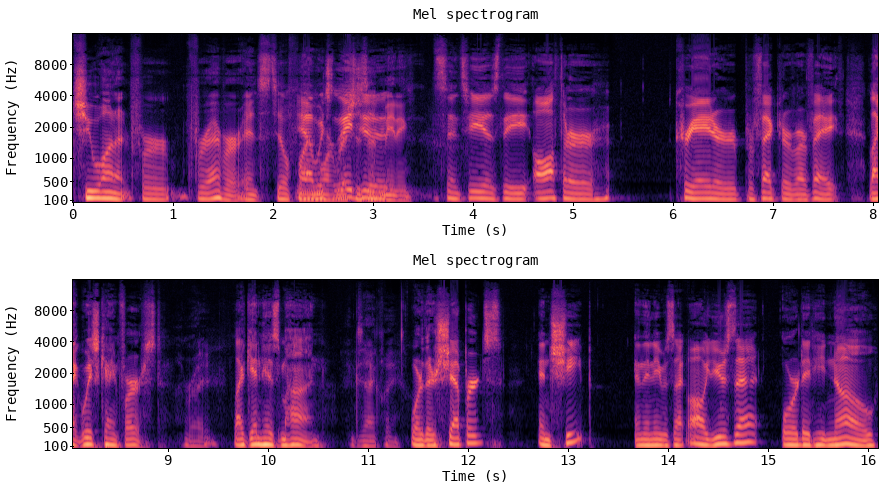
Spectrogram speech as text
chew on it for forever and still find more riches of meaning. Since he is the author, creator, perfecter of our faith, like which came first? Right. Like in his mind, Exactly. were there shepherds and sheep? And then he was like, oh, use that? Or did he know?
